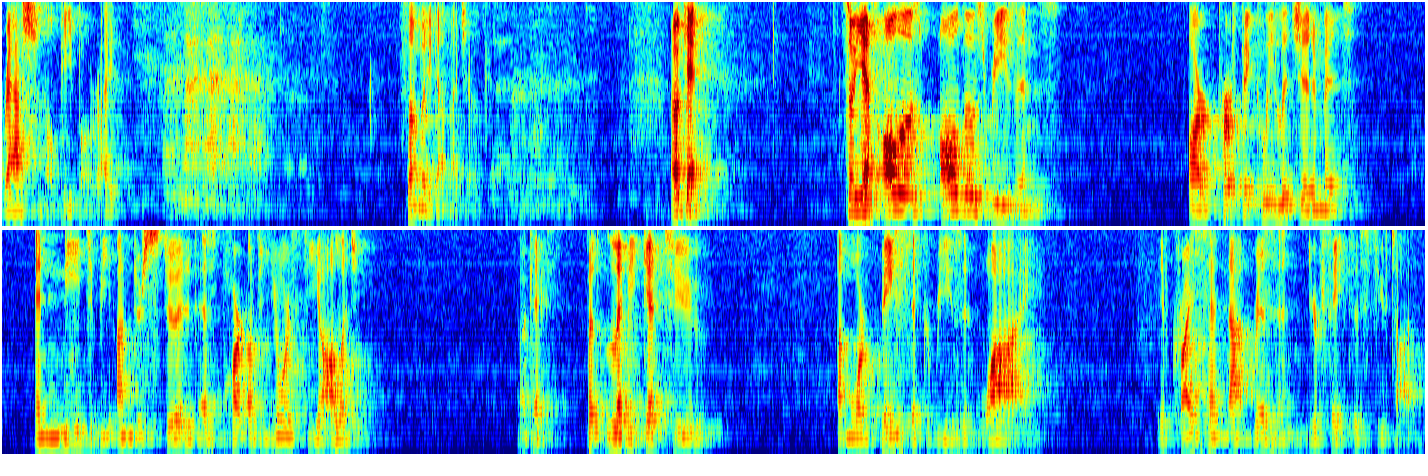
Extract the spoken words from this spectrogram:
rational people, right? Somebody got my joke. Okay. So yes, all those all those reasons are perfectly legitimate and need to be understood as part of your theology. Okay. But let me get to a more basic reason why if Christ had not risen, your faith is futile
